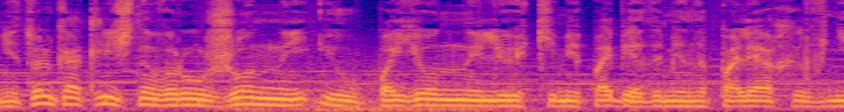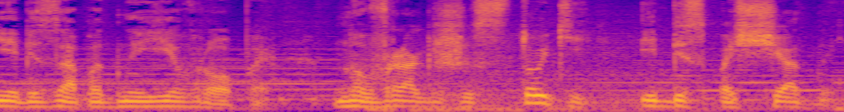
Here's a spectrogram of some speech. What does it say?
Не только отлично вооруженный и упоенный легкими победами на полях и в небе Западной Европы, но враг жестокий и беспощадный,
